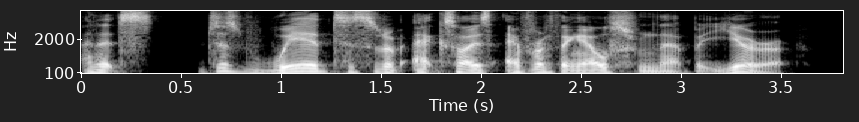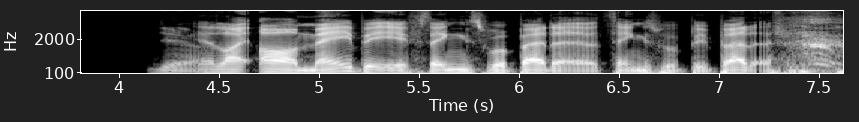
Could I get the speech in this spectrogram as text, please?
And it's just weird to sort of excise everything else from that but Europe. Yeah. Yeah, like, oh, maybe if things were better, things would be better.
